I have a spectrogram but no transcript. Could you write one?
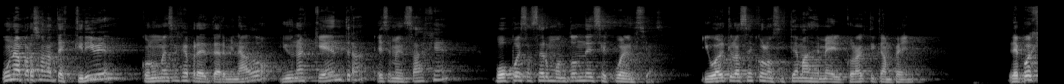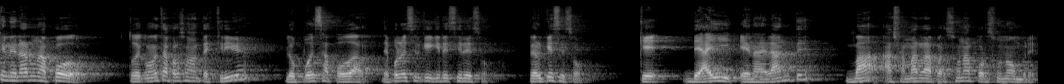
Una persona te escribe con un mensaje predeterminado y una vez que entra ese mensaje, vos puedes hacer un montón de secuencias, igual que lo haces con los sistemas de mail, con ActiveCampaign. Le puedes generar un apodo. Entonces, cuando esta persona te escribe, lo puedes apodar. Puedes decir qué quiere decir eso. Pero ¿qué es eso? Que de ahí en adelante va a llamar a la persona por su nombre.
